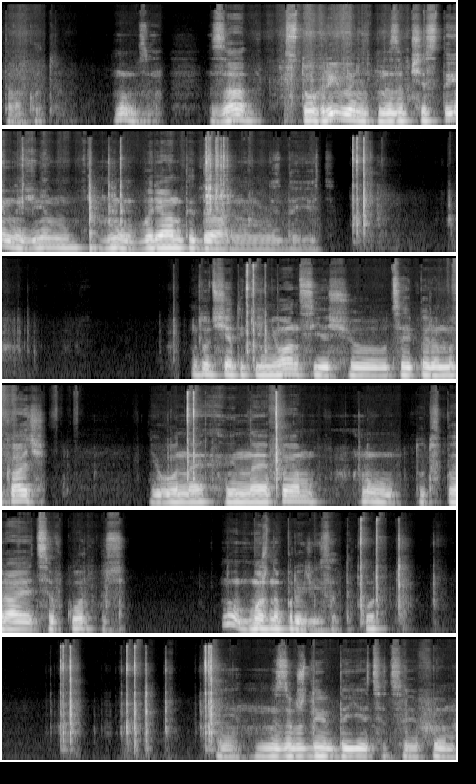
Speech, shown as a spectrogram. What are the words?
Так от. Ну, за 100 гривень на запчастини він ну, варіант ідеальний, мені здається. Ну, Тут ще такий нюанс є, що цей перемикач, його на, він на FM, ну, тут впирається в корпус. Ну, можна прирізати корпус. І не завжди вдається цей FM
